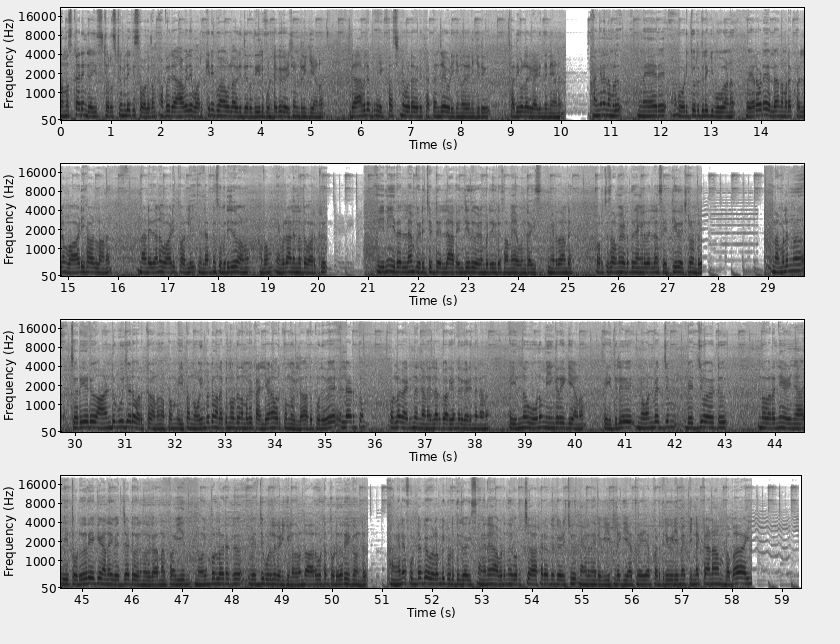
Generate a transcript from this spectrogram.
നമസ്കാരം ഗൈസ് ടെറസ്ട്രീമിലേക്ക് സ്വാഗതം. അപ്പോൾ രാവിലെ വർക്കിന് പോകാനുള്ള ഒരു ധൃതിയിൽ ഫുഡൊക്കെ കഴിച്ചുകൊണ്ടിരിക്കുകയാണ്. രാവിലെ ബ്രേക്ക്ഫാസ്റ്റിന് കൂടെ ഒരു കട്ടൻ ചായ കുടിക്കുന്നത് എനിക്കൊരു പതിവുള്ളൊരു കാര്യം തന്നെയാണ്. അങ്ങനെ നമ്മൾ നേരെ ഓഡിറ്റോറിയത്തിലേക്ക് പോവുകയാണ് വേറെ എവിടെയല്ല നമ്മുടെ കൊല്ലം വാടി ഹാളിലാണ് എന്നാണ്ട് ഇതാണ് വാടി പള്ളി എല്ലാവർക്കും സുപരിചിതമാണ്. അപ്പം ഇവിടെയാണ് ഇന്നത്തെ വർക്ക് ഇനി ഇതെല്ലാം പിടിച്ചിട്ട് എല്ലാം അറേഞ്ച് ചെയ്ത് വരുമ്പോഴത്തേക്കൊരു സമയമാകും ഗൈസ് ഇങ്ങോട്ടാണ്ട് കുറച്ച് സമയം എടുത്ത് ഞങ്ങളിതെല്ലാം സെറ്റ് ചെയ്ത് വെച്ചിട്ടുണ്ട്. നമ്മളിന്ന് ചെറിയൊരു ആണ്ടുപൂജയുടെ വർക്കാണ്. അപ്പം ഇപ്പം നോയമ്പൊക്കെ നടക്കുന്നതുകൊണ്ട് നമുക്ക് കല്യാണ വർക്കൊന്നുമില്ല. അത് പൊതുവേ എല്ലായിടത്തും ഉള്ള കാര്യം തന്നെയാണ്. എല്ലാവർക്കും അറിയാവുന്നൊരു കാര്യം തന്നെയാണ്. അപ്പോൾ ഇന്ന് ഊണും മീൻകറിയൊക്കെയാണ്. അപ്പോൾ ഇതിൽ നോൺ വെജും വെജുമായിട്ട് എന്ന് പറഞ്ഞു കഴിഞ്ഞാൽ ഈ തൊടുകറിയൊക്കെയാണ് ഈ വെജായിട്ട് വരുന്നത്. കാരണം ഇപ്പോൾ ഈ നോയമ്പുള്ളവരൊക്കെ വെജ് കൂടുതൽ കഴിക്കില്ല. അതുകൊണ്ട് ആറ് കൂട്ടം തൊടുകറിയൊക്കെ ഉണ്ട്. അങ്ങനെ ഫുഡൊക്കെ വിളമ്പി കൊടുത്തു ഗൈസ്. അങ്ങനെ അവിടുന്ന് കുറച്ച് ആഹാരമൊക്കെ കഴിച്ചു ഞങ്ങൾ നേരെ വീട്ടിലേക്ക് യാത്ര ചെയ്യാം. അപ്പോൾ അടുത്തൊരു പിന്നെ കാണാം. ബബായ്.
